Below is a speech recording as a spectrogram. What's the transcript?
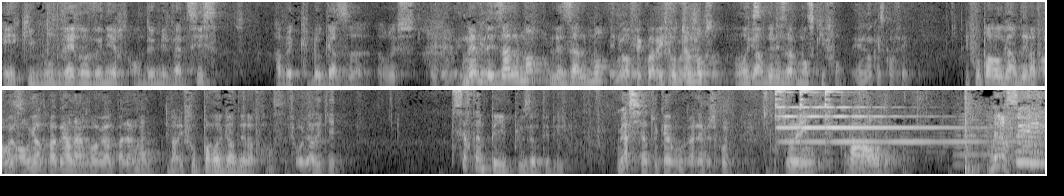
et qui voudraient revenir en 2026 avec le gaz russe. Et nous- et nous, Même les Allemands, les Allemands, Et nous, on fait quoi avec il faut le toujours regarder les Allemands ce qu'ils font. Et nous, qu'est-ce qu'on fait? Il ne faut pas regarder la France. on regarde pas Berlin, on regarde pas l'Allemagne? Non, il ne faut pas regarder la France. Il faut regarder qui? Certains pays plus intelligents. Merci en tout cas à vous, Madame Meshkoun. Sourine, trois rounds. Merci.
